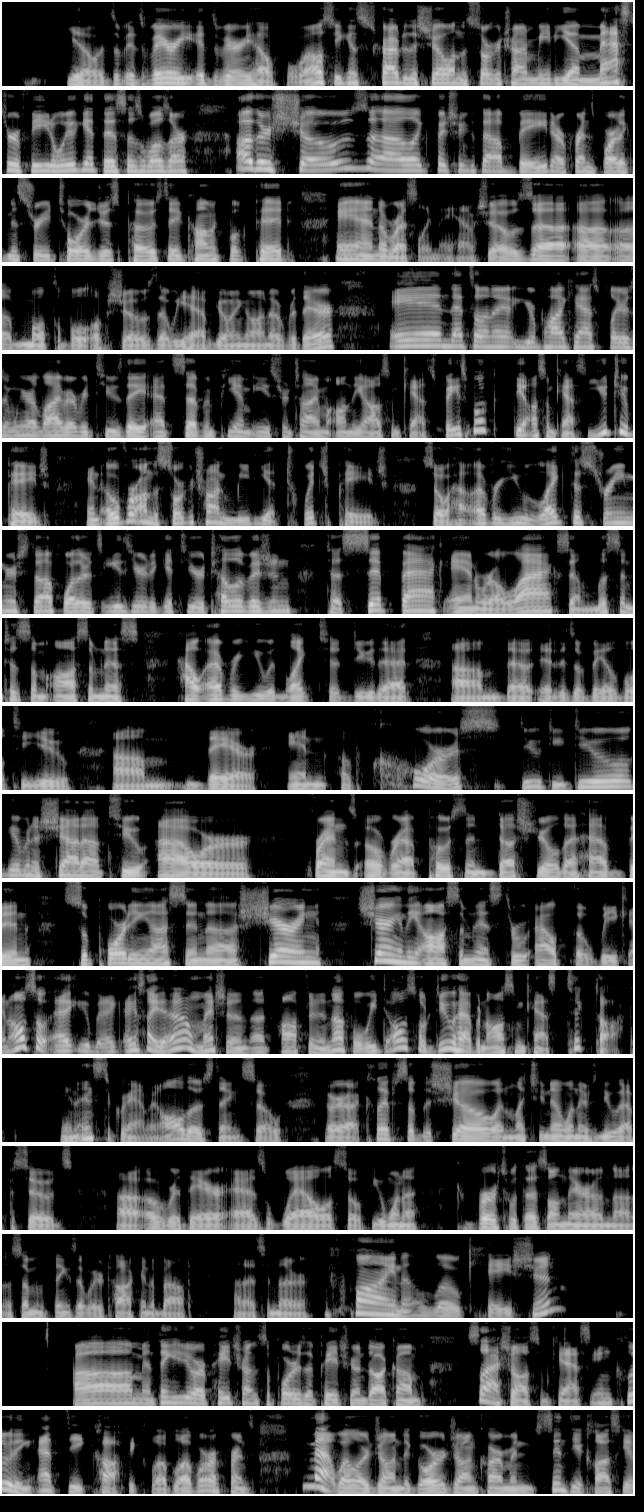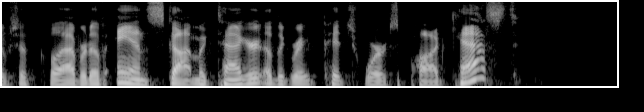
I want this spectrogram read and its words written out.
you know it's it's very it's very helpful. Also you can subscribe to the show on the sorgatron media master feed. We'll get this as well as our other shows uh, like fishing without bait our friends bardic mystery tour just posted comic book pit and a wrestling mayhem shows uh, uh, uh multiple of shows that we have going on over there and that's on uh, your podcast players. And we are live every tuesday at 7 p.m eastern time on the awesome cast facebook the awesome cast youtube page and over on the sorgatron media twitch page. So however you like to stream your stuff whether it's easier to get to your television to sit back and relax and listen to some awesomeness however you would like to do that um, that it is available to you um, there. And of course do do do giving a shout out to our friends over at Post Industrial that have been supporting us and uh, sharing sharing the awesomeness throughout the week. And also, I guess I, I don't mention it often enough, but we also do have an Awesome Cast TikTok and Instagram and all those things. So there are clips of the show and let you know when there's new episodes uh, over there as well. So if you want to converse with us on there on uh, some of the things that we were talking about, uh, that's another fine location. Um, and thank you to our Patreon supporters at patreon.com slash awesomecast, including at the Coffee Club Love, or our friends Matt Weller, John DeGore, John Carmen, Cynthia Klosky of Shift Collaborative, and Scott McTaggart of the Great Pitchworks podcast.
